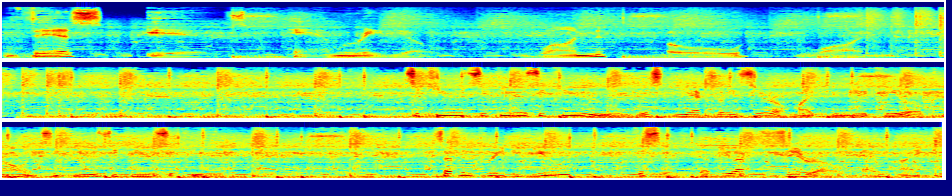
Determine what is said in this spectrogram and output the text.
This is Ham Radio 101. CQ, CQ, CQ. Whiskey X-Ray Zero, Mike India Kilo, calling CQ, CQ, CQ. 7-3 to you. This is WX0 MIK.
